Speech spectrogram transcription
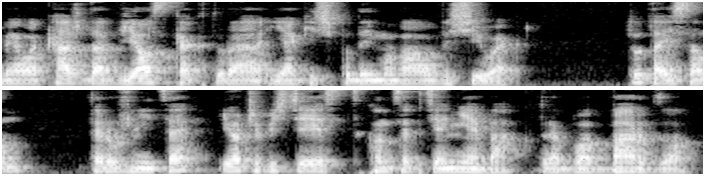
miała każda wioska, która jakiś podejmowała wysiłek. Tutaj są te różnice i oczywiście jest koncepcja nieba, która była bardzo,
